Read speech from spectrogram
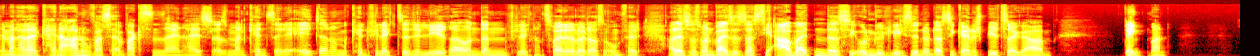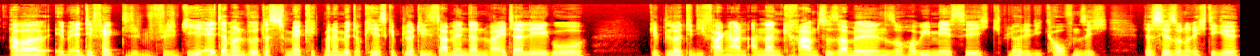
Ja, man hat halt keine Ahnung, was Erwachsensein heißt. Also man kennt seine Eltern und man kennt vielleicht seine Lehrer und dann vielleicht noch zwei, drei Leute aus dem Umfeld. Alles, was man weiß, ist, dass sie arbeiten, dass sie unglücklich sind und dass sie keine Spielzeuge haben. Denkt man. Aber im Endeffekt, je älter man wird, desto mehr kriegt man dann mit, okay, es gibt Leute, die sammeln dann weiter Lego. Gibt Leute, die fangen an, anderen Kram zu sammeln, so hobbymäßig. Gibt Leute, die kaufen sich, das ist ja so eine richtige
